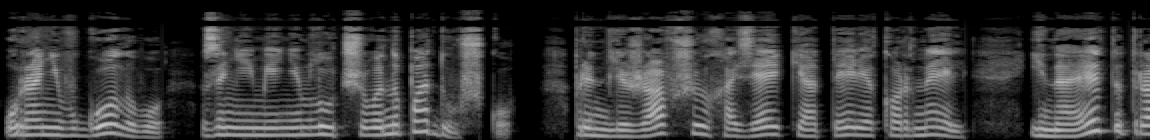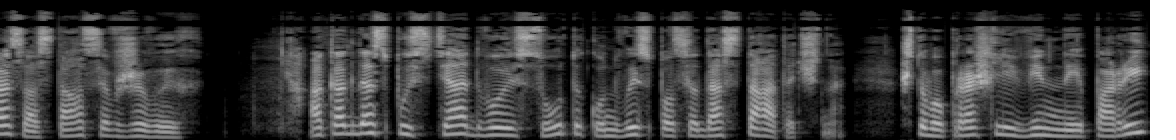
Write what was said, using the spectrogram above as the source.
уронив голову за неимением лучшего на подушку, принадлежавшую хозяйке отеля «Корнель», и на этот раз остался в живых. А когда спустя двое суток он выспался достаточно, чтобы прошли винные пары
